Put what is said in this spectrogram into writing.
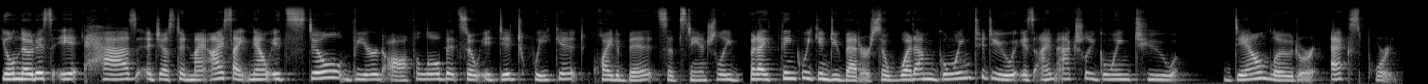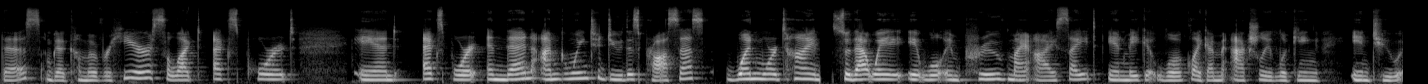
You'll notice it has adjusted my eyesight. Now it's still veered off a little bit, so it did tweak it quite a bit substantially, but I think we can do better. So what I'm going to do is I'm actually going to download or export this. I'm going to come over here, select export and export, and then I'm going to do this process one more time so that way it will improve my eyesight and make it look like I'm actually looking into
